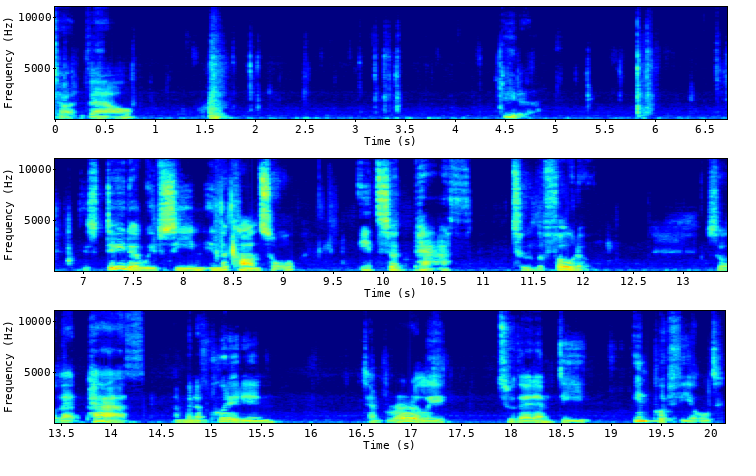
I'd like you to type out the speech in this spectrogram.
dot val data. This data we've seen in the console, it's a path to the photo. So that path, I'm going to put it in temporarily to that empty input field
